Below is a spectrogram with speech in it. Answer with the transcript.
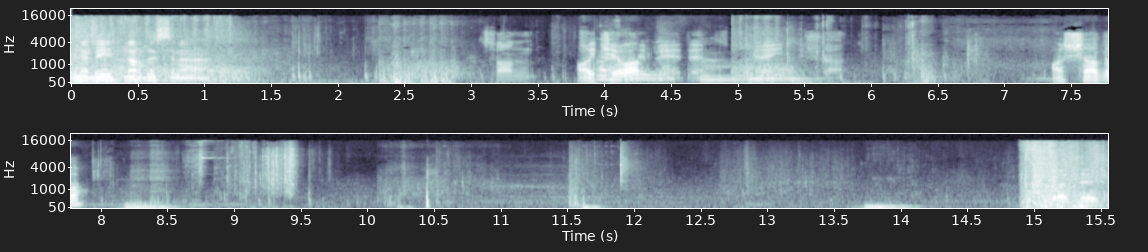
Yine beyitlerdesin ha. Son AK var mı? B'de. Suya indi şu an. Aşağıda. Evet, evet.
